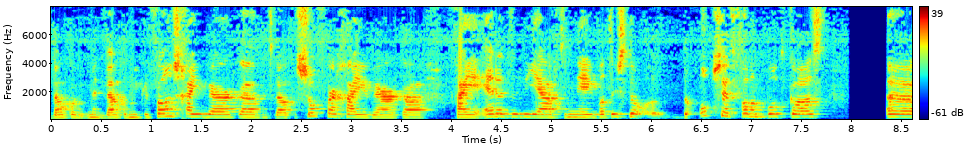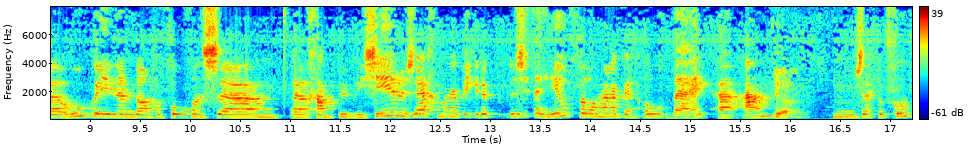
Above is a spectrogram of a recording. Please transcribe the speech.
welke, met welke microfoons ga je werken, met welke software ga je werken, ga je editen ja of nee, wat is de, de opzet van een podcast, uh, hoe kun je hem dan vervolgens ehm, gaan publiceren, zeg maar. Weet je, er, er zitten heel veel haken en ogen bij aan. Ja. Hm, zeg ik dat goed?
